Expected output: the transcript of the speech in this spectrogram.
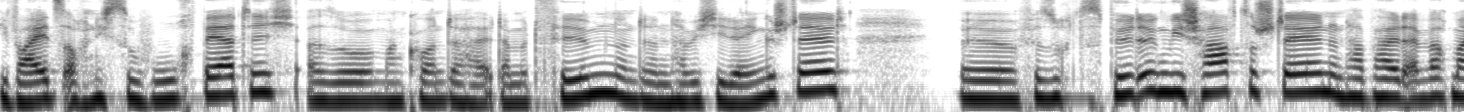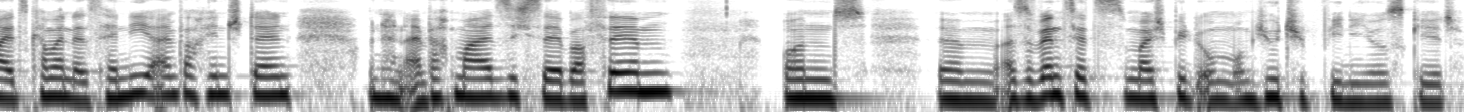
die war jetzt auch nicht so hochwertig. Also man konnte halt damit filmen und dann habe ich die da hingestellt äh, versucht das Bild irgendwie scharf zu stellen und habe halt einfach mal, jetzt kann man das Handy einfach hinstellen und dann einfach mal sich selber filmen. Und ähm, also wenn es jetzt zum Beispiel um, um YouTube-Videos geht,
